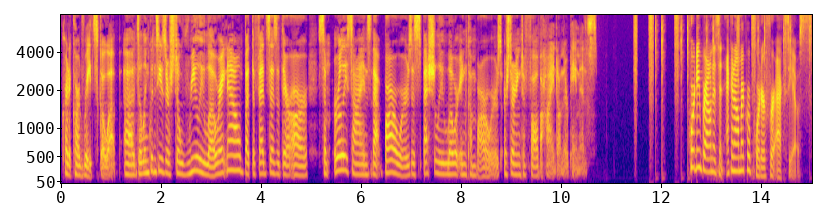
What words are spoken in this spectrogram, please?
credit card rates go up. Uh, delinquencies are still really low right now, but the Fed says that there are some early signs that borrowers, especially lower income borrowers, are starting to fall behind on their payments. Courtney Brown is an economic reporter for Axios.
